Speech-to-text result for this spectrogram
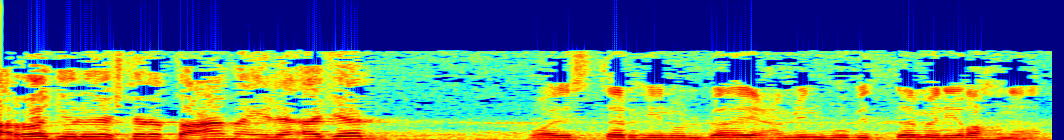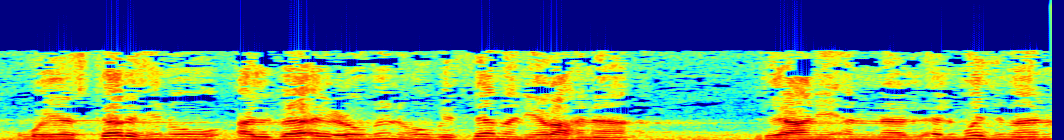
الرجل يشتري الطعام إلى أجل ويسترهن البائع منه بالثمن رهنا. ويسترهن البائع منه بالثمن رهنا. يعني أن المثمن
